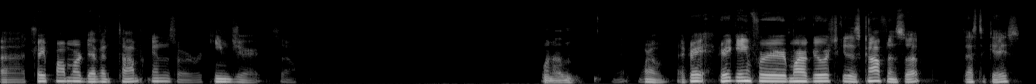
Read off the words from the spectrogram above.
uh, Trey Palmer, Deven Thompkins, or Rakim Jarrett. So One of them. yeah, well, a great great game for Mark Goodrich to get his confidence up. That's the case.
